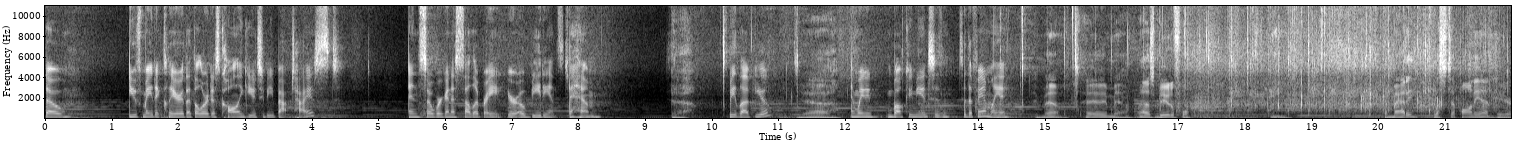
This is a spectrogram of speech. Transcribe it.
So you've made it clear that the Lord is calling you to be baptized. And so we're going to celebrate your obedience to Him. Yeah. We love you Yeah. and we welcome you to, to the family. Amen. Amen. That's beautiful. Well, Maddie, let's step on in here.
